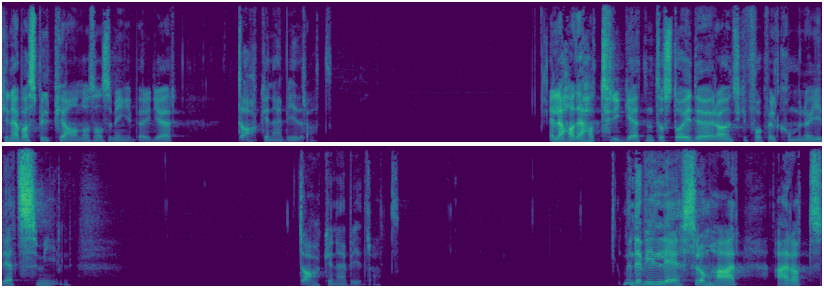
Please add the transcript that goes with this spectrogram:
kunne jeg bare spilt piano sånn som Ingebjørg gjør, da kunne jeg bidratt. Eller hadde jeg hatt tryggheten til å stå i døra og ønske folk velkommen og gi dem et smil? Da kunne jeg bidratt. Men det vi leser om her, er at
